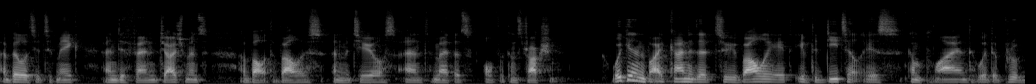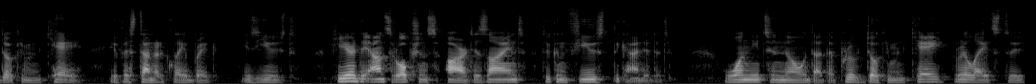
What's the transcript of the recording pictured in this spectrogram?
ability to make and defend judgments about values and materials and methods of the construction. We can invite candidate to evaluate if the detail is compliant with approved document K if a standard clay brick is used. Here the answer options are designed to confuse the candidate. One needs to know that approved document K relates to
